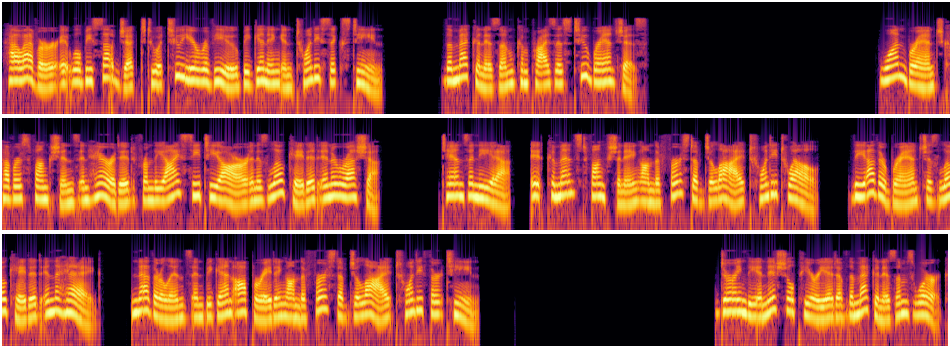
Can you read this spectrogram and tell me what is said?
However, it will be subject to a two-year review beginning in 2016. The mechanism comprises two branches. One branch covers functions inherited from the ICTR and is located in Arusha, Tanzania. It commenced functioning on 1 July 2012. The other branch is located in The Hague, Netherlands and began operating on 1 July 2013. During the initial period of the mechanism's work,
